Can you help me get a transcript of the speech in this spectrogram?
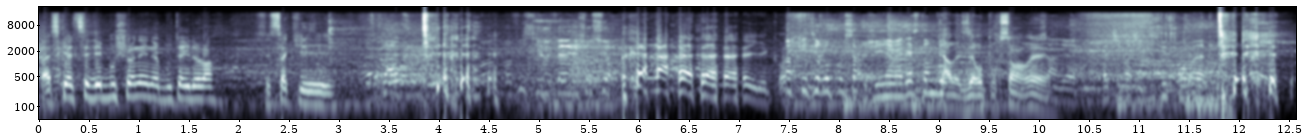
Parce qu'elle s'est débouchonnée une bouteille de vin. C'est ça qui. Mon fils, il fait les chaussures. Il est con. Marqué 0%. J'ai laisse tomber. Ah ouais, 0%, ouais. Putain, Là, tu m'as fait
